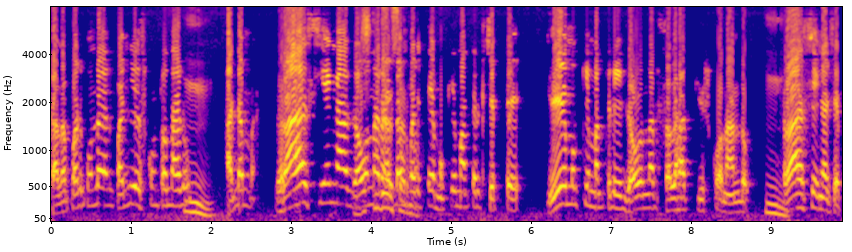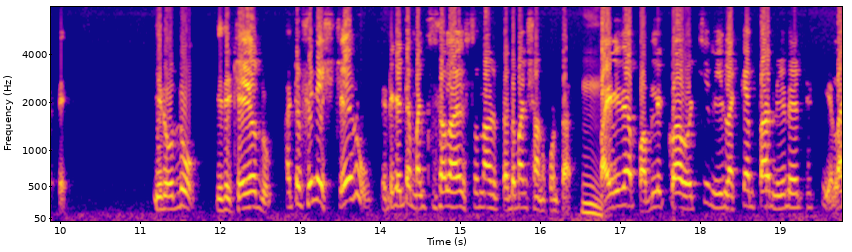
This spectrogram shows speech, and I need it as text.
కనపడకుండా ఆయన పని చేసుకుంటున్నాడు. అడ్డం రహస్యంగా గవర్నర్ అడ్డం. పడితే ముఖ్యమంత్రికి చెప్తే ఏ ముఖ్యమంత్రి గవర్నర్ సలహా తీసుకొని అండు Hmm. రహస్యంగా చెప్తే ఇది వద్దు ఇది చేయొద్దు. అంటే ఫినిష్ చేయరు. ఎందుకంటే మంచి సలహా ఇస్తున్నాడు పెద్ద మనిషి అనుకుంటా. Hmm. పైగా పబ్లిక్గా వచ్చి నీ లెక్కెంత నీదేంటి ఎలా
